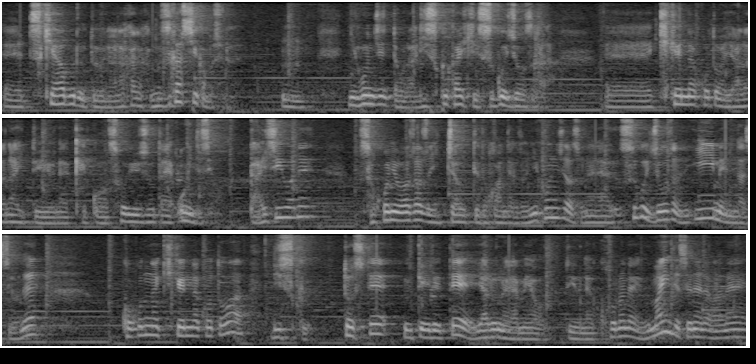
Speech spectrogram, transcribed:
えー突き破るというのはなかなか難しいかもしれない。うん、日本人ってほら、リスク回避すごい上手だから、えー危険なことはやらないっていうね、結構そういう状態多いんですよ。外人はね、そこにわざわざ行っちゃうっていうところあるんだけど、日本人はそれね、すごい上手なの。いい面ですよね。ここんな危険なことはリスクとして受け入れてやるのやめようっていうねこれねうまいんですよね。だからね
